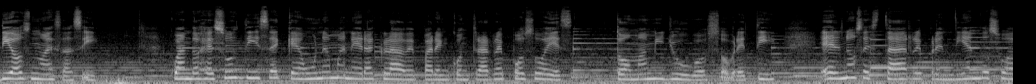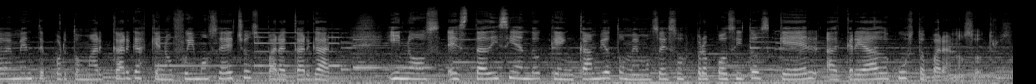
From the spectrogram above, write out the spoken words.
Dios no es así. Cuando Jesús dice que una manera clave para encontrar reposo es toma mi yugo sobre ti, Él nos está reprendiendo suavemente por tomar cargas que no fuimos hechos para cargar y nos está diciendo que en cambio tomemos esos propósitos que Él ha creado justo para nosotros.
